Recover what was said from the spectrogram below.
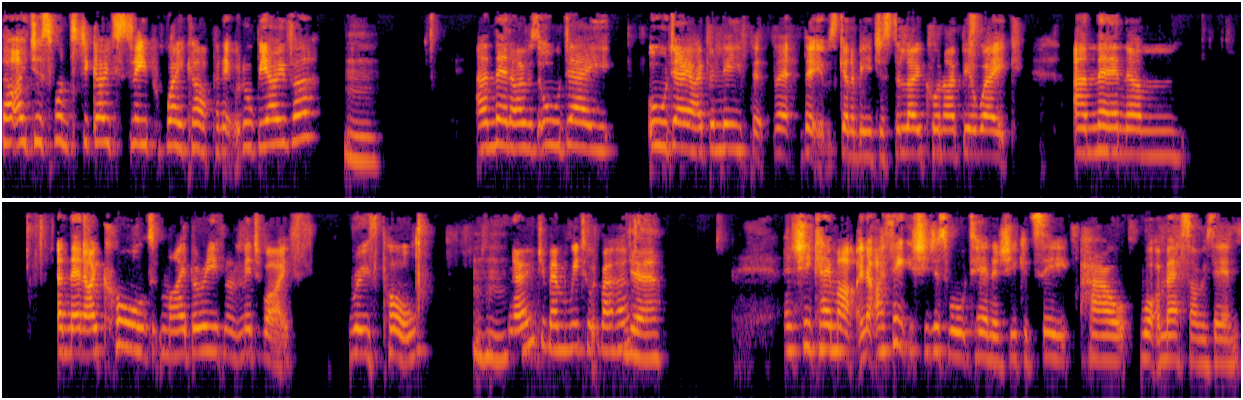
that I just wanted to go to sleep, wake up, and it would all be over Mm. and then I was all day, all day. I believed that that, that it was going to be just a local, and I'd be awake. And then, um, and then I called my bereavement midwife, Ruth Paul. Hmm You know, do you remember we talked about her? Yeah. And she came up, and I think she just walked in, and she could see how what a mess I was in.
